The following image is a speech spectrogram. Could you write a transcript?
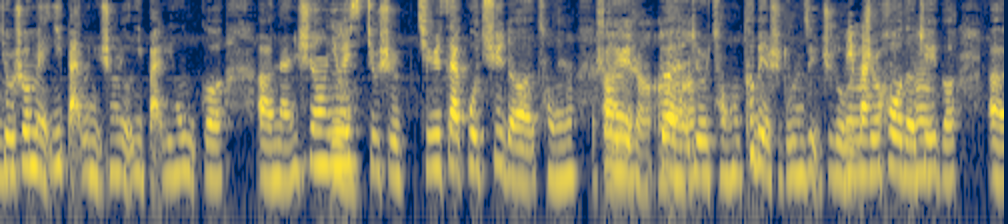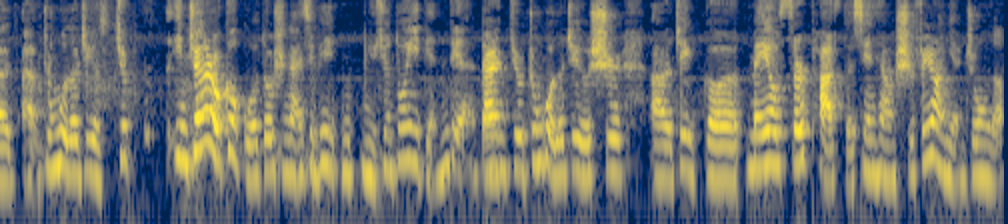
就是说每一百个女生里有一百零五个啊、呃男生，因为就是其实在过去的从生育上呃对，就是从特别是独生子女制度之后的这个、呃呃中国的这个就。In general，各国都是男性比女女性多一点点，当然就是中国的这个是呃这个 male surplus 的现象是非常严重的。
